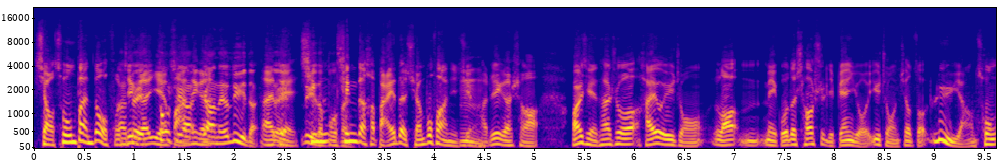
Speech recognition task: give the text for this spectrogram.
小葱拌豆腐，这个也把那个要那个绿的，哎，对，绿的部分，青的和白的全部放进去啊，这个是好。而且他说还有一种老美国的超市里边有一种叫做绿洋葱，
